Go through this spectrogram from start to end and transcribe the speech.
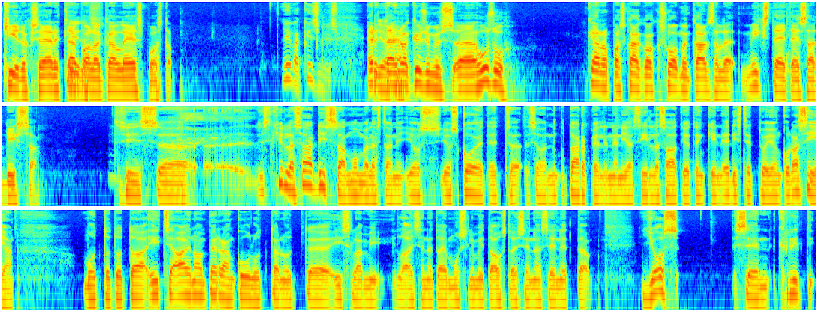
Kiitoksia erittäin Kiitos. paljon Kalle Espoosta. Hyvä kysymys. Erittäin Joo. hyvä kysymys. Äh, Husu, kerropas kaikko Suomen kansalle, miksi teitä ei saa dissaa? Siis, äh, siis kyllä saa dissaa mun mielestäni, jos, jos koet, että se on niinku tarpeellinen ja sillä saat jotenkin edistettyä jonkun asian. Mutta tota, itse aina on perään kuuluttanut äh, islamilaisena tai muslimitaustaisena sen, että jos sen kriti-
